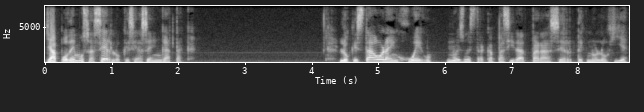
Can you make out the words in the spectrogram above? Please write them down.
Ya podemos hacer lo que se hace en Gattaca. Lo que está ahora en juego no es nuestra capacidad para hacer tecnología,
